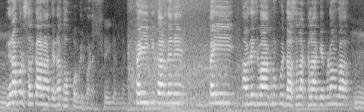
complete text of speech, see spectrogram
ਮੇਰਾ ਪਰ ਸਰਕਾਰਾਂ ਤੇ ਨਾ ਥੋਪੋ ਵੀਰ ਬਣ। ਸਹੀ ਗੱਲ ਹੈ। ਕਈ ਕੀ ਕਰਦੇ ਨੇ? ਕਈ ਆਪਦੇ ਜਵਾਕ ਨੂੰ ਕੋਈ 10 ਲੱਖ ਲਾ ਕੇ ਪੜਾਉਂਦਾ ਹੂੰ।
